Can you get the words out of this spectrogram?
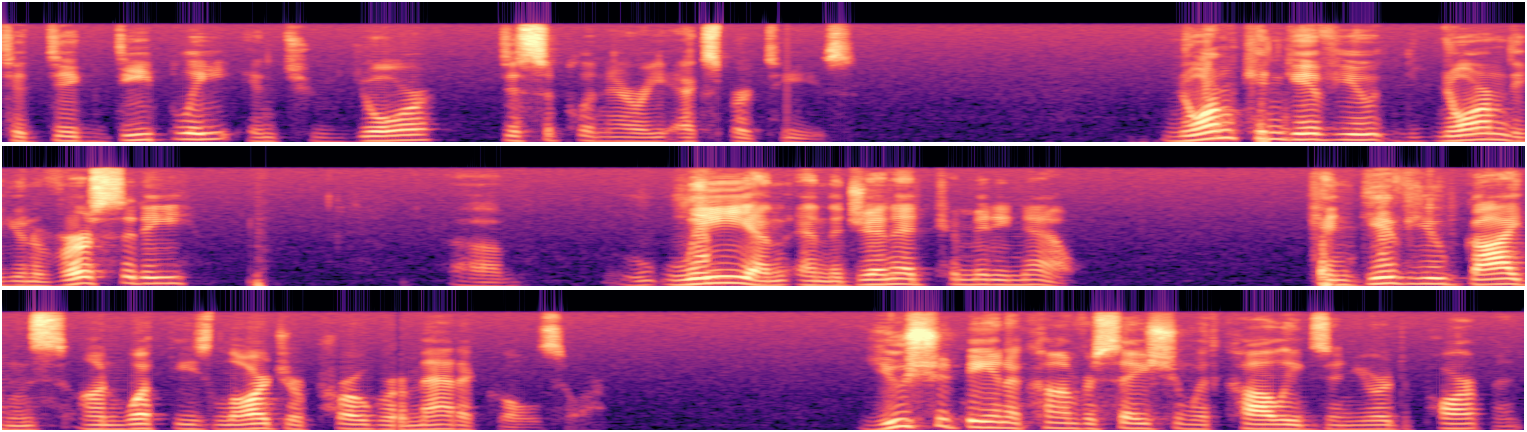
to dig deeply into your disciplinary expertise. Norm can give you, Norm, the university, um, Lee and, and the Gen Ed committee now can give you guidance on what these larger programmatic goals are. You should be in a conversation with colleagues in your department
